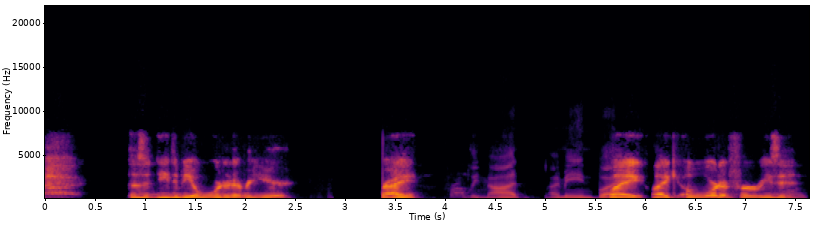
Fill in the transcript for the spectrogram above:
doesn't need to be awarded every year, right? Probably not. I mean, but like like award it for a reason,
